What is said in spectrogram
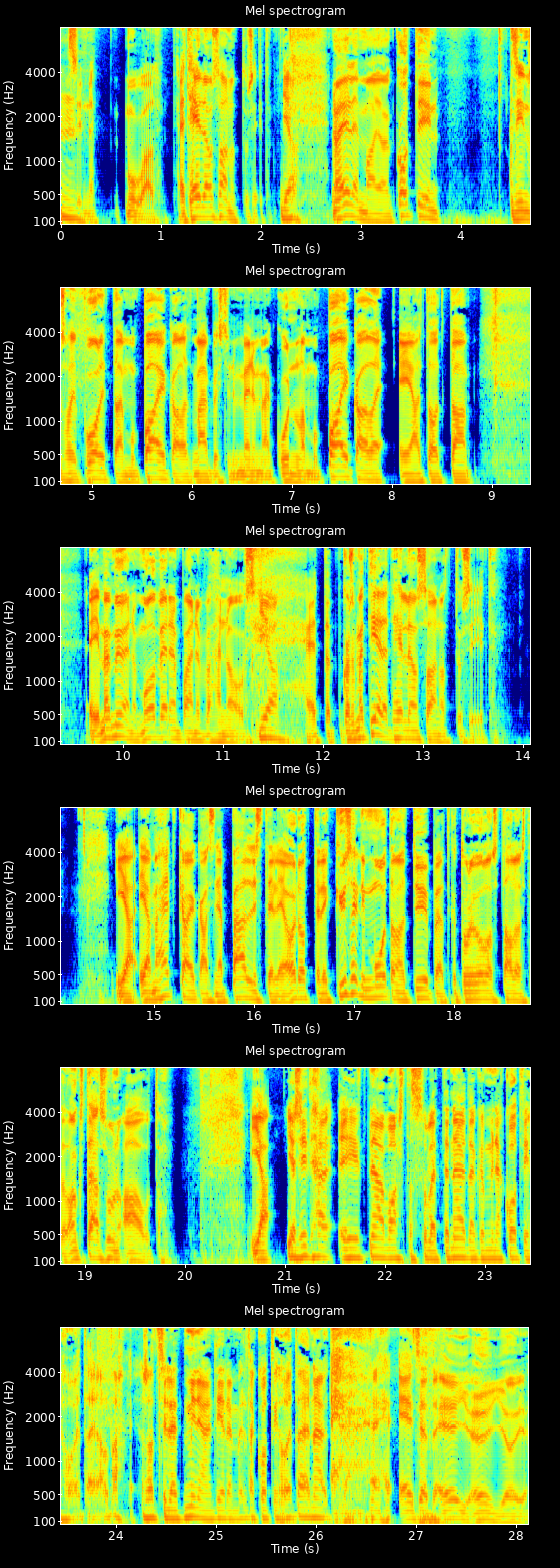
mm. sinne muualle. Että heille on sanottu siitä. Joo. No eilen mä ajoin kotiin. Siinä se oli puolittain mun paikalla, että mä en pystynyt menemään kunnolla mun paikalle. Ja tota, ei mä myönnä, mulla verenpaine vähän nousi. Joo. Että, koska mä tiedän, että heille on sanottu siitä. Ja, ja mä hetken aikaa siinä pällistelin ja odottelin. Kyselin muutaman tyypin, jotka tuli ulos talosta, että onko tämä sun auto? Ja Ja sitten hän ei nämä vasta sulle, että näytänkö minä kotihoitajalta. Ja sä oot silleen, että minä en tiedä, miltä kotihoitaja näyttää. ei sieltä, ei, ei, ei.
